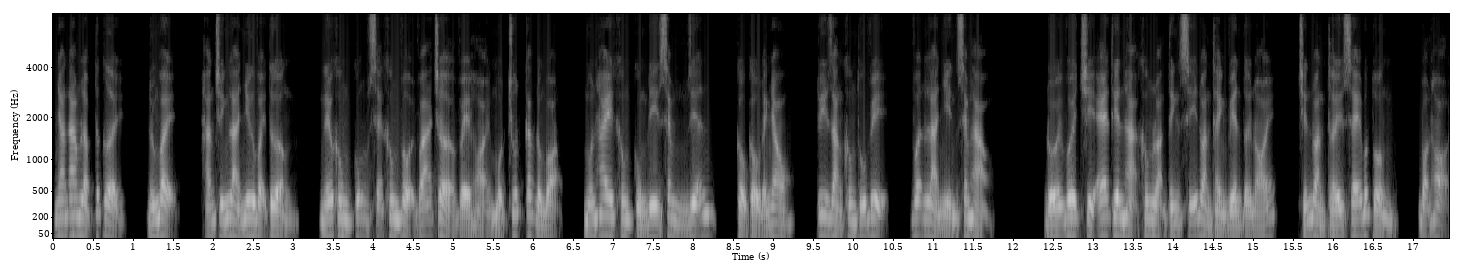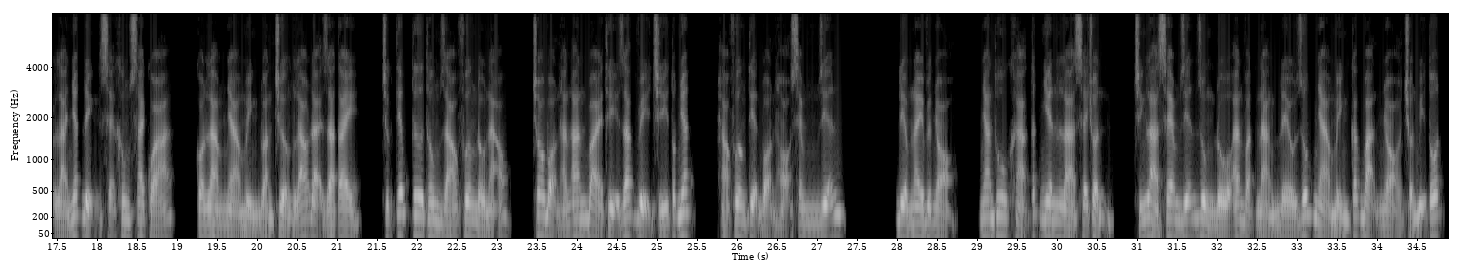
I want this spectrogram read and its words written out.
Nhan Am lập tức cười, đúng vậy, hắn chính là như vậy tưởng, nếu không cũng sẽ không vội vã trở về hỏi một chút các đồng bọn, muốn hay không cùng đi xem diễn, cầu cầu đánh nhau, tuy rằng không thú vị, vẫn là nhìn xem hảo. Đối với chỉ e thiên hạ không loạn tinh sĩ đoàn thành viên tới nói, chiến đoàn thấy sẽ bức tuồng, bọn họ là nhất định sẽ không sai quá, còn làm nhà mình đoàn trưởng lão đại ra tay, trực tiếp tư thông giáo phương đầu não, cho bọn hắn an bài thị giác vị trí tốt nhất, hảo phương tiện bọn họ xem diễn. Điểm này việc nhỏ, nhan thu khả tất nhiên là sẽ chuẩn, chính là xem diễn dùng đồ ăn vật nàng đều giúp nhà mình các bạn nhỏ chuẩn bị tốt.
